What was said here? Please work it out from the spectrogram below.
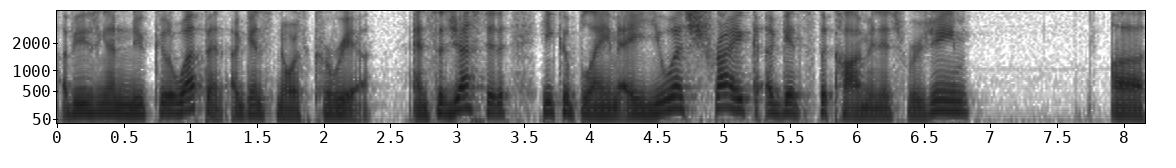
of using a nuclear weapon against North Korea and suggested he could blame a U.S. strike against the communist regime uh,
